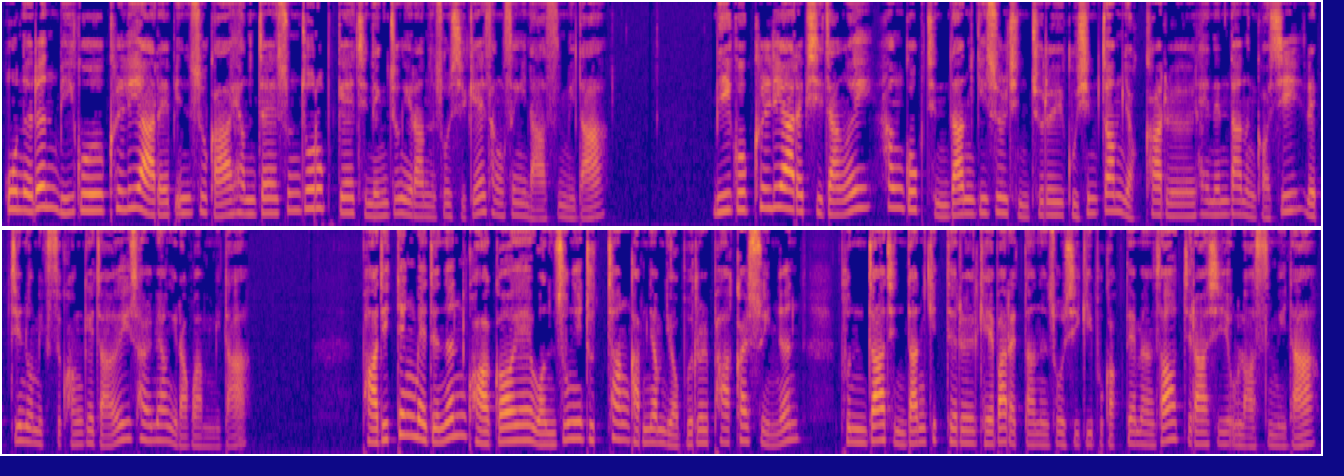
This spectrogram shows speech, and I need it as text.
오늘은 미국 CLIA lab 인수가 현재 순조롭게 진행 중이라는 소식에 상승이 나왔습니다. 미국 CLIA lab 시장의 한국 진단기술 진출의 구심점 역할을 해낸다는 것이 랩지노믹스 관계자의 설명이라고 합니다. 바디텍메드는 과거의 원숭이 두창 감염 여부를 파악할 수 있는 분자 진단 키트를 개발했다는 소식이 부각되면서 찌라시 올라왔습니다.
